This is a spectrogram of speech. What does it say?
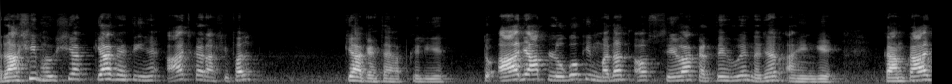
राशि भविष्य क्या कहती हैं? आज का राशिफल क्या कहता है आपके लिए? तो आज आप लोगों की मदद और सेवा करते हुए नज़र आएँगे। कामकाज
